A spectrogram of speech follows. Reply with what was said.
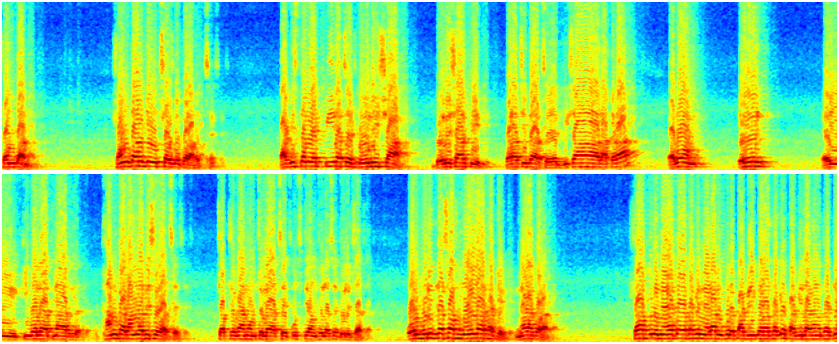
সন্তান। সন্তানকে উৎসর্গ করা হচ্ছে। পাকিস্তানে এক পীর আছে ডলি শাহ। ডলি শাহর পীর করাচিতে আছে। এর বিশাল আঁকড়া এবং এর এই, কি বলে আপনার, খানকা বাংলাদেশেও আছে। চট্টগ্রাম অঞ্চলে আছে, কুষ্টিয়া অঞ্চলে আছে ডলিশার ওর মুরিদরা সব নেড়া থাকে, নেড়া করা। সবগুলো নেড়া করা থাকে, নেড়ার উপরে পাগড়ি করা থাকে, পাগড়ি লাগানো থাকে।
